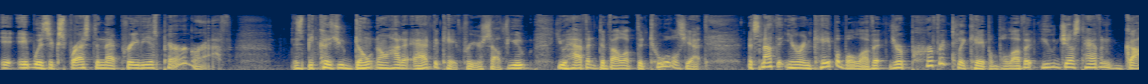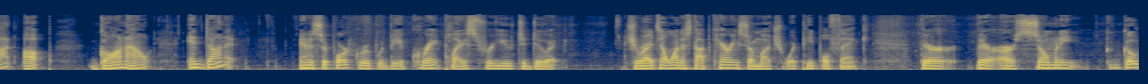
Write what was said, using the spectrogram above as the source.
it, it was expressed in that previous paragraph is because you don't know how to advocate for yourself. You you haven't developed the tools yet. It's not that you're incapable of it. You're perfectly capable of it. You just haven't got up, gone out, and done it. And a support group would be a great place for you to do it. She writes, I want to stop caring so much what people think. There there are so many go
